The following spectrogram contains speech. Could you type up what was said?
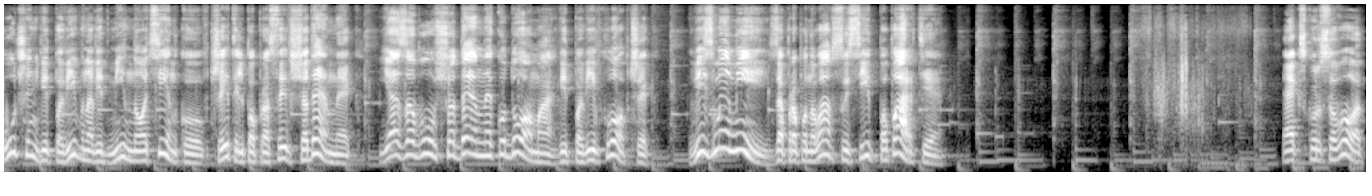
Учень відповів на відмінну оцінку. Вчитель попросив щоденник. Я забув щоденник удома, відповів хлопчик. Візьми мій, запропонував сусід по парті. Екскурсовод.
